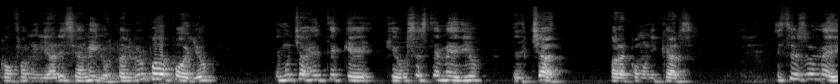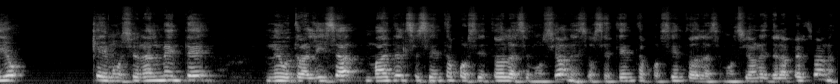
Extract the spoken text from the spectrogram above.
con familiares y amigos. Pero el grupo de apoyo, hay mucha gente que, que usa este medio, el chat, para comunicarse. Este es un medio que emocionalmente neutraliza más del 60% de las emociones o 70% de las emociones de la persona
